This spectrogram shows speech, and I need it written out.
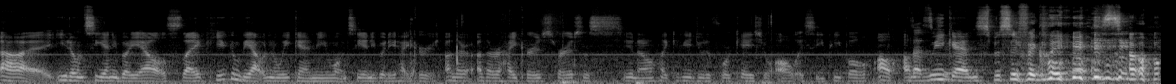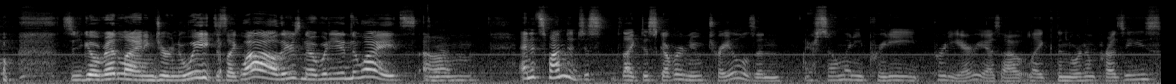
uh, you don't see anybody else. Like you can be out on the weekend, and you won't see anybody hikers, other other hikers. Versus you know, like if you do the 4Ks, you'll always see people. Oh, on That's the true. weekends specifically. so, so you go redlining during the week. It's like wow, there's nobody in the whites. Um, and it's fun to just like discover new trails and there's so many pretty pretty areas out like the northern prezzies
